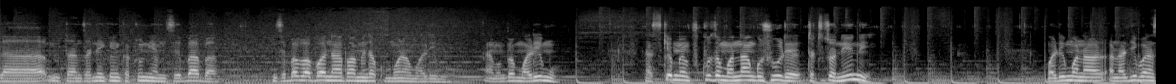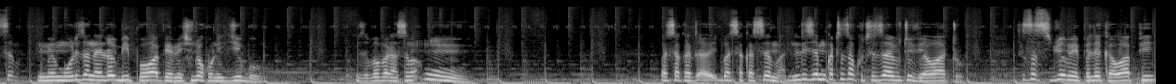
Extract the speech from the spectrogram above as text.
la Mtanzania, ikiwa ni katuni ya mzee baba. Mzee baba bwana hapa ameenda kumwona mwalimu, anamwambia mwalimu, nasikia mmemfukuza mwanangu shule, tatizo nini? Mwalimu anajibu anasema, nimemuuliza Nairobi ipo wapi, ameshindwa kunijibu. Mzee baba anasema mm. Basi akasema nilishamkataza kuchezea vitu vya watu, sasa sijui amepeleka wapi.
